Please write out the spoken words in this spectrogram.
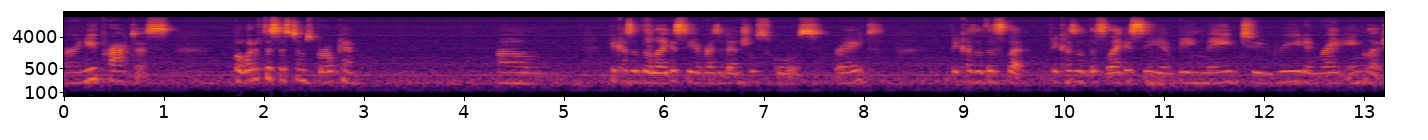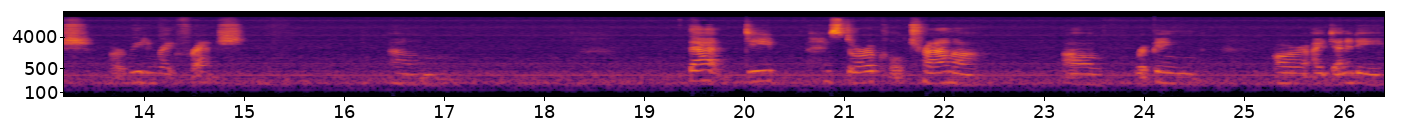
or a new practice but what if the system's broken? Um, because of the legacy of residential schools, right? Because of this because of this legacy of being made to read and write English or read and write French. Um, that deep historical trauma of ripping our identity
